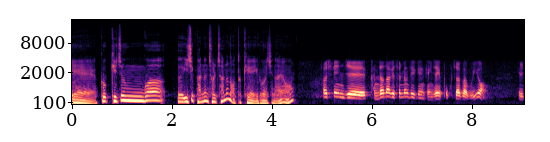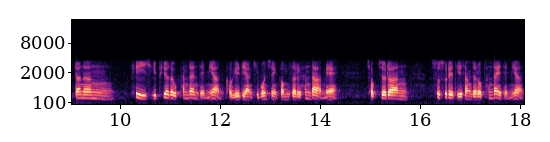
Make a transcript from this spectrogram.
예. 그 기증과 그 이식 받는 절차는 어떻게 이루어지나요? 사실 이제 간단하게 설명드리기는 굉장히 복잡하고요. 일단은 폐 이식이 필요하다고 판단되면 거기에 대한 기본적인 검사를 한 다음에 적절한 수술의 대상자로 판단이 되면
